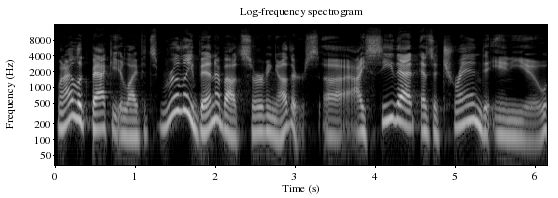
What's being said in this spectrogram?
when I look back at your life, it's really been about serving others. Uh, I see that as a trend in you.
